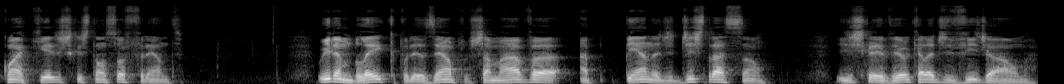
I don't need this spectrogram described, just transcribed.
com aqueles que estão sofrendo. William Blake, por exemplo, chamava a pena de distração e escreveu que ela divide a alma.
